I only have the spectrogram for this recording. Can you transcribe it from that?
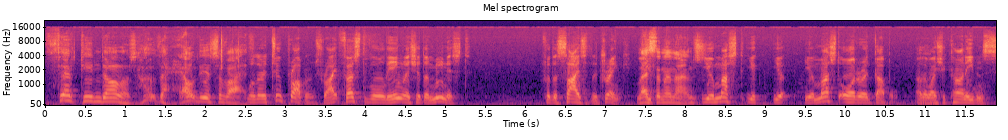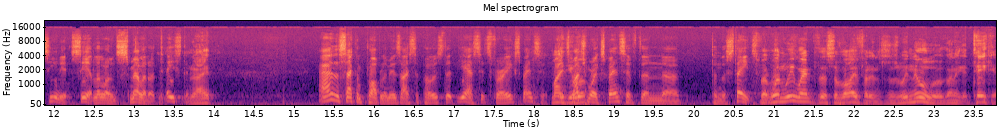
Thirteen dollars. How the hell do you survive? Well, there are two problems, right? First of all, the English are the meanest for the size of the drink. Less than an ounce. You must, you, you, you must order a double. Otherwise, you can't even see it, see it, let alone smell it or taste it. Right. And the second problem is, I suppose, that yes, it's very expensive. Mind it's you, much more expensive than, uh, than the States. But when we went to the Savoy, for instance, we knew we were going to get taken.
